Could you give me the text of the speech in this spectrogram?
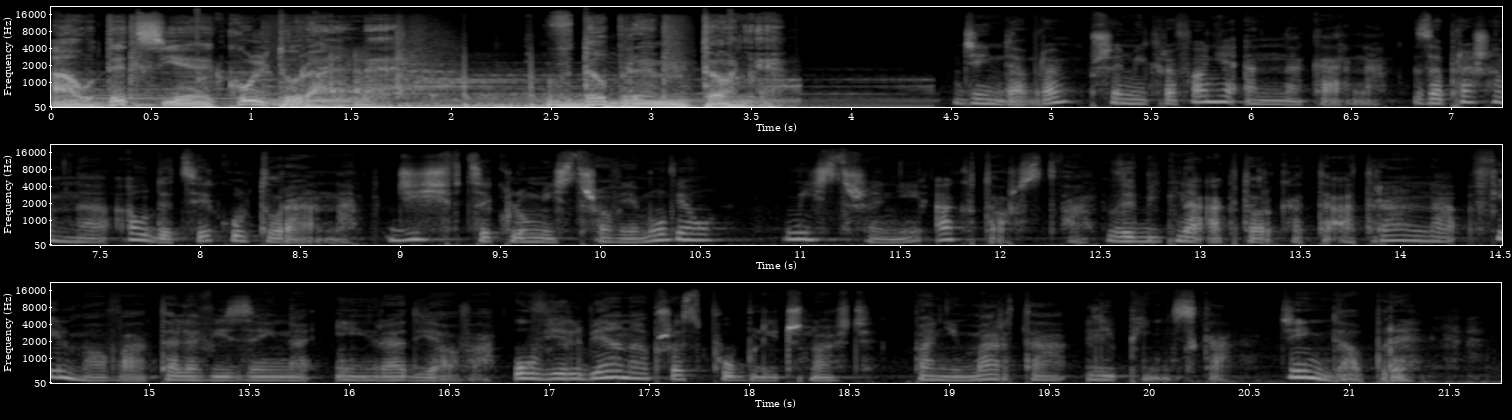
Audycje kulturalne w dobrym tonie. Dzień dobry, przy mikrofonie Anna Karna. Zapraszam na audycje kulturalne. Dziś w cyklu Mistrzowie mówią mistrzyni aktorstwa. Wybitna aktorka teatralna, filmowa, telewizyjna i radiowa. Uwielbiana przez publiczność pani Marta Lipińska. Dzień dobry.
